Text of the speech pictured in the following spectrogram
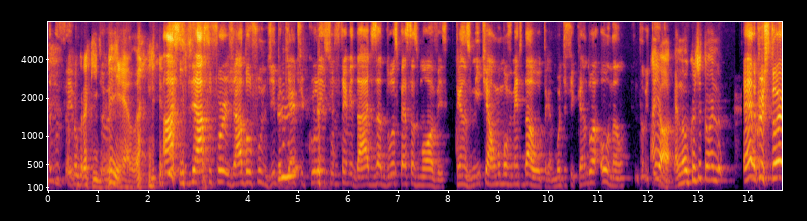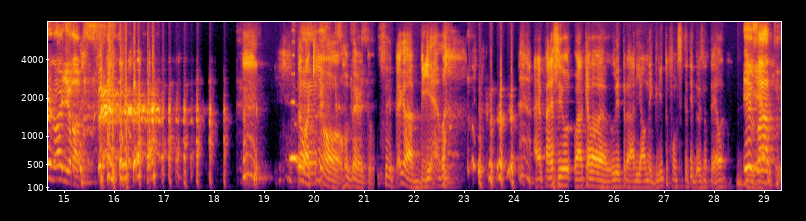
Eu não sei. procurar aqui, biela. Aço de aço forjado ou fundido que articula em suas extremidades a duas peças móveis, transmite a uma o movimento da outra, modificando-a ou não. Não. Aí, ó, é no curso de torno. É, no curso torno, aí, ó. Então, aqui, ó, Roberto, você pega a biela. Aí aparece aquela letra Arial Negrito, fonte 72 na tela. Exato.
